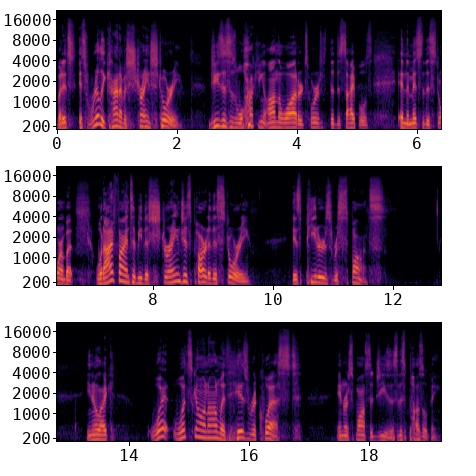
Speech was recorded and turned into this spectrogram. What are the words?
but it's, it's really kind of a strange story. Jesus is walking on the water towards the disciples in the midst of this storm. But what I find to be the strangest part of this story is Peter's response. You know, like, what, what's going on with his request in response to Jesus? This puzzled me.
